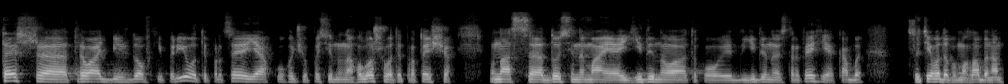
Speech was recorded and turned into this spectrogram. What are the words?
теж е, тривають більш довгий період. І про це я хочу постійно наголошувати про те, що у нас е, досі немає єдиного такого єдиної стратегії, яка би суттєво допомогла би нам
